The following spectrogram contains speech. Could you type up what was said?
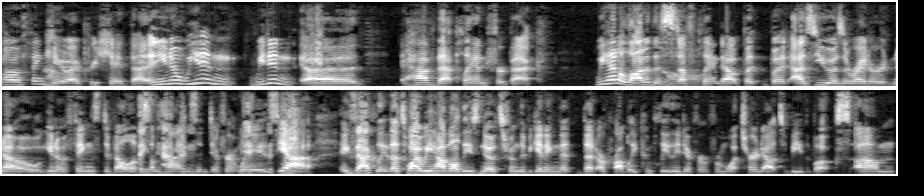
Oh, thank you. I appreciate that. And you know, we didn't we didn't uh, have that planned for Beck. We had a lot of this Aww. stuff planned out, but but as you as a writer know, you know things develop things sometimes happen. in different ways. yeah, exactly. That's why we have all these notes from the beginning that that are probably completely different from what turned out to be the books. Um,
